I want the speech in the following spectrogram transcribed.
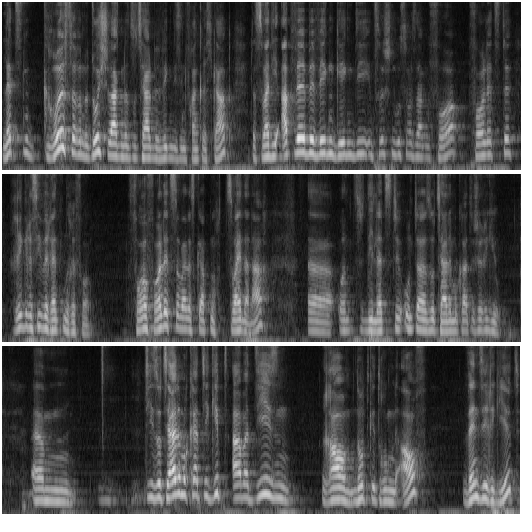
letzten größeren und durchschlagenden sozialen Bewegung, die es in Frankreich gab. Das war die Abwehrbewegung gegen die inzwischen, muss man sagen, vor, vorletzte regressive Rentenreform. Vor, vorletzte, weil es gab noch zwei danach äh, und die letzte unter sozialdemokratischer Regierung. Ähm, die Sozialdemokratie gibt aber diesen Raum notgedrungen auf, wenn sie regiert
